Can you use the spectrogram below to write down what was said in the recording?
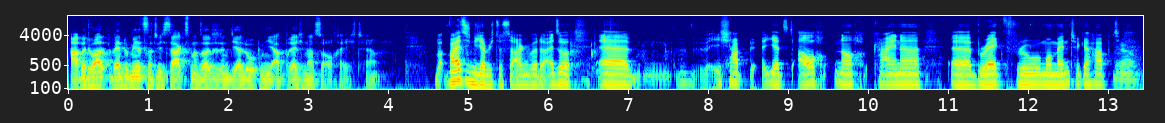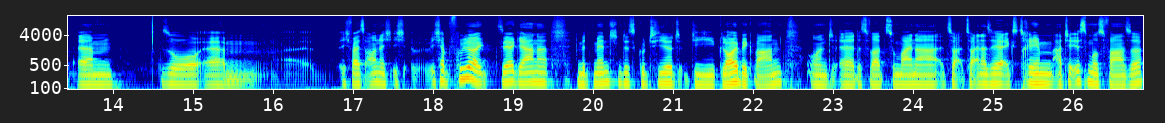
Aber du, wenn du mir jetzt natürlich sagst, man sollte den Dialog nie abbrechen, hast du auch recht, ja. Weiß ich nicht, ob ich das sagen würde. Also, äh, ich habe jetzt auch noch keine äh, Breakthrough-Momente gehabt. Ja. Ähm, so, ähm, ich weiß auch nicht. Ich, ich habe früher sehr gerne mit Menschen diskutiert, die gläubig waren. Und äh, das war zu meiner, zu, zu einer sehr extremen Atheismusphase.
